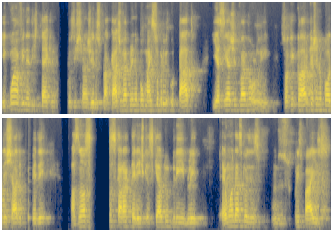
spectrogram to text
E com a vinda de técnicos estrangeiros para cá, a gente vai aprender um pouco mais sobre o tato, e assim a gente vai evoluir. Só que, claro, que a gente não pode deixar de perder as nossas características, que é o do drible, é uma das coisas, um dos principais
